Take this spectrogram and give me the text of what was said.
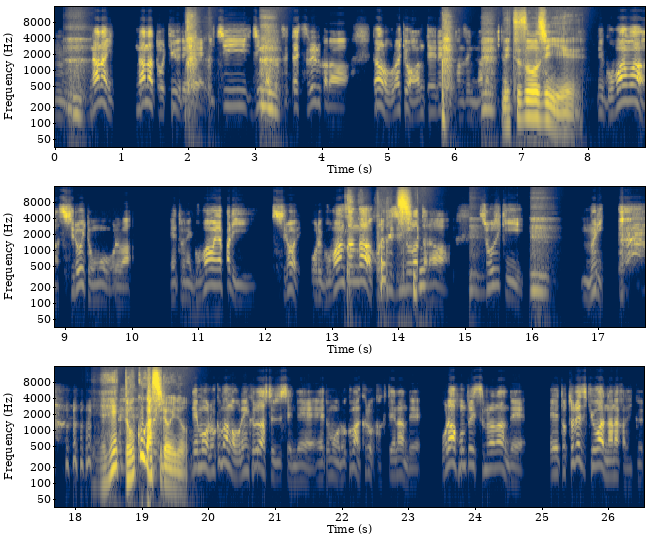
うん、7, 7と9で1人外が絶対釣れるから、だから俺は今日は安定で完全に7行きたい。捏造陣営。で、5番は白いと思う、俺は。えっ、とね、5番はやっぱり白い。俺5番さんがこれで人狼だったら、正直、無理。えどこが白いの？で、もう6番が俺に黒出してる時点で、えっ、ともう6番は黒確定なんで、俺は本当にスムラなんで、えっ、と、とりあえず今日は7からいく。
